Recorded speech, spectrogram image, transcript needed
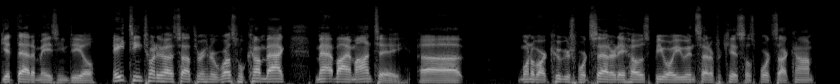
get that amazing deal. 1825 South, 300 West. We'll come back. Matt Baiamonte. Uh, one of our Cougar Sports Saturday hosts, BYU insider for KSLSports.com.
